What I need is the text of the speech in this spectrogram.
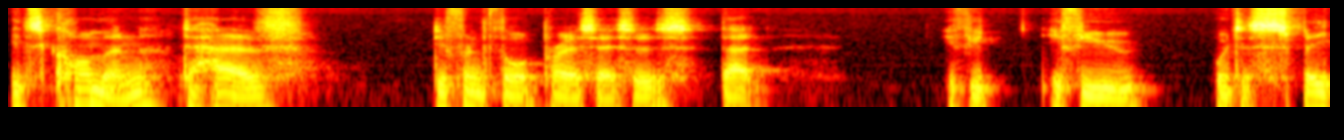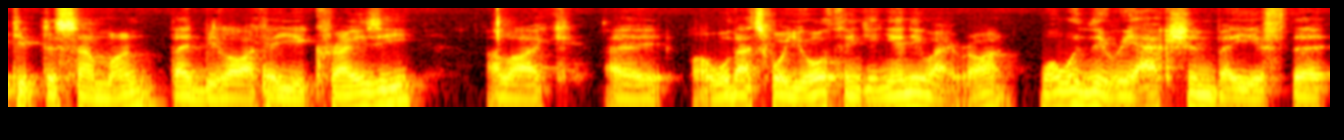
It's common to have different thought processes that if you if you were to speak it to someone, they'd be like, "Are you crazy?" I like, well, that's what you're thinking anyway, right? What would the reaction be if the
